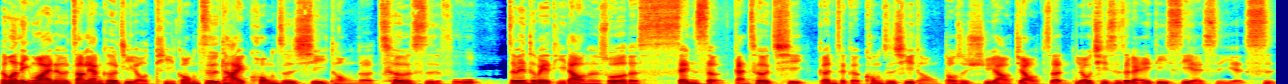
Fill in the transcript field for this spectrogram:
那么另外呢，张亮科技有提供姿态控制系统的测试服务。这边特别提到呢，所有的 sensor 感测器跟这个控制系统都是需要校正，尤其是这个 ADCS 也是。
